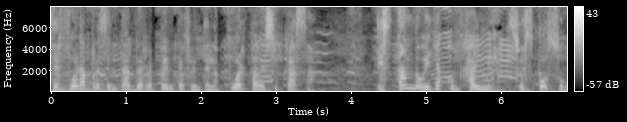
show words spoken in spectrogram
se fuera a presentar de repente frente a la puerta de su casa, estando ella con Jaime, su esposo,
